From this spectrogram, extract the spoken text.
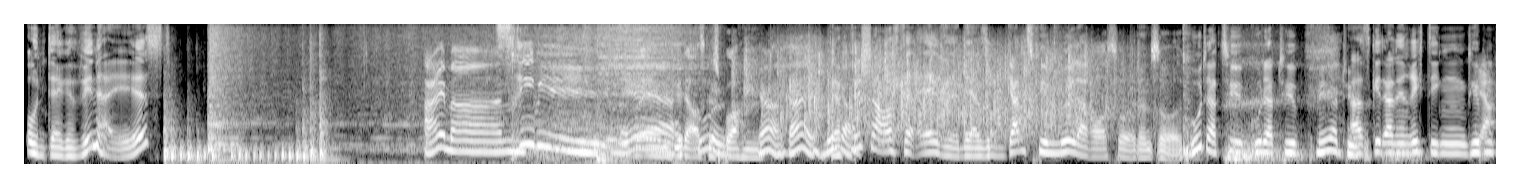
Und der Gewinner ist Eimann. Sribi. Yeah, wieder cool. ausgesprochen. Ja, geil. Der Mega. Fischer aus der Else, der so ganz viel Müll da rausholt und so. Guter Typ, guter Typ. Mega Typ. Also es geht an den richtigen Typen. Ja.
